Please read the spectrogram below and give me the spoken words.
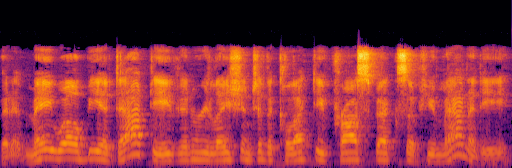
but it may well be adaptive in relation to the collective prospects of humanity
